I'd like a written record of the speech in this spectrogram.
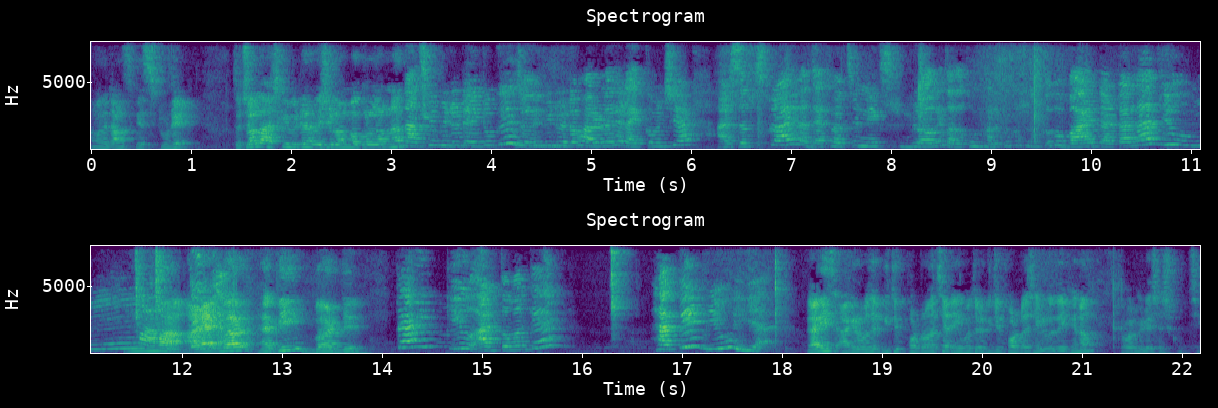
আমাদের ডান্স স্টুডেন্ট তো চলো আজকে ভিডিওটা বেশি লম্বা করলাম না। আজকের ভিডিওটা এটুকুই যদি ভিডিওটা ভালো লাগে লাইক কমেন্ট শেয়ার আর সাবস্ক্রাইব আর দেখা হচ্ছে নেক্সট ব্লগে ততক্ষণ ভালো থেকো সুস্থ থেকো। বাই টাটা লাভ ইউ মা, আর একবার হ্যাপি বার্থডে থ্যাংক ইউ আর তোমাকে হ্যাপি নিউ ইয়ার গাইস আগের বছর কিছু ফটো আছে আর এই বছর কিছু ফটো সেগুলো দেখে নাও। তারপর ভিডিও শেষ করছি।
